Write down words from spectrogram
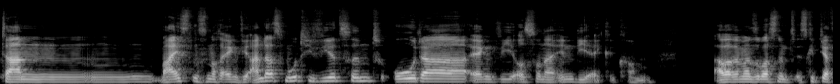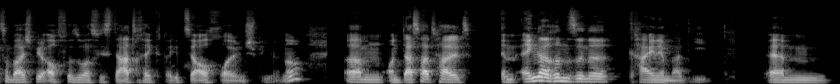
dann meistens noch irgendwie anders motiviert sind oder irgendwie aus so einer Indie-Ecke kommen. Aber wenn man sowas nimmt, es gibt ja zum Beispiel auch für sowas wie Star Trek, da gibt es ja auch Rollenspiele, ne? Ähm, und das hat halt im engeren Sinne keine Magie. Ähm,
